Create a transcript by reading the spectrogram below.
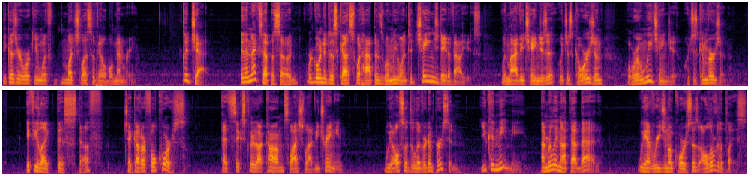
because you're working with much less available memory. Good chat. In the next episode, we're going to discuss what happens when we want to change data values, when LabVIEW changes it, which is coercion, or when we change it, which is conversion. If you like this stuff, check out our full course at sixclear.com slash training. We also delivered in person. You can meet me. I'm really not that bad. We have regional courses all over the place.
